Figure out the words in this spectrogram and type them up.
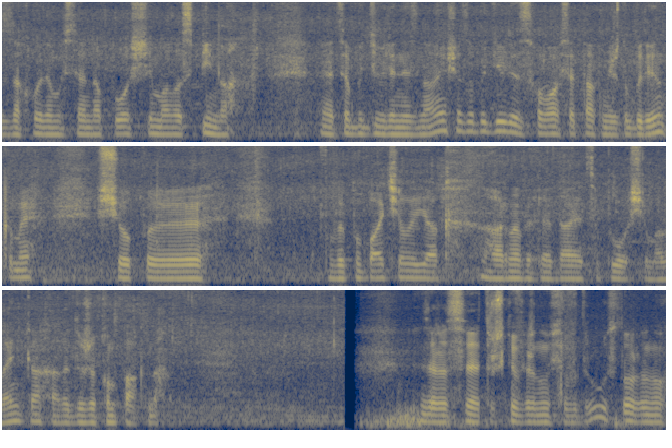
знаходимося на площі Малоспіна. Е, Це будівля не знаю, що за будівля. Сховався так між будинками, щоб е, ви побачили, як гарно виглядає ця площа. Маленька, але дуже компактна. Зараз я трошки вернуся в другу сторону,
